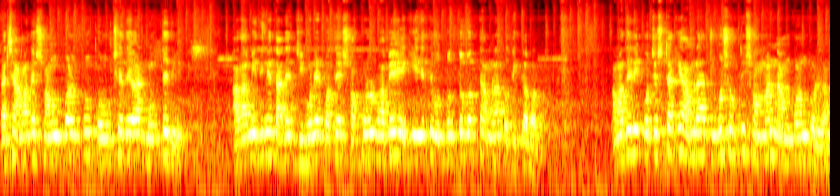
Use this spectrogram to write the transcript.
কাছে আমাদের সংকল্প পৌঁছে দেওয়ার মধ্যে দিয়ে আগামী দিনে তাদের জীবনের পথে সফলভাবে এগিয়ে যেতে উদ্বুদ্ধ করতে আমরা প্রতিজ্ঞাবদ্ধ। আমাদের এই প্রচেষ্টাকে আমরা যুব শক্তি সম্মান নামকরণ করলাম।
